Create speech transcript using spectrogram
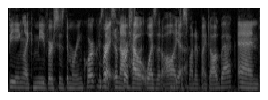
being like me versus the Marine Corps because Right, that's not how not. it was at all. I just wanted my dog back. And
